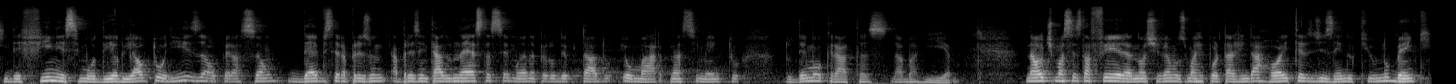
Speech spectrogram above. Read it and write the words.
que define esse modelo e autoriza a operação deve ser apresentado nesta semana pelo deputado Elmar Nascimento, do Democratas da Bahia. Na última sexta-feira, nós tivemos uma reportagem da Reuters dizendo que o Nubank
